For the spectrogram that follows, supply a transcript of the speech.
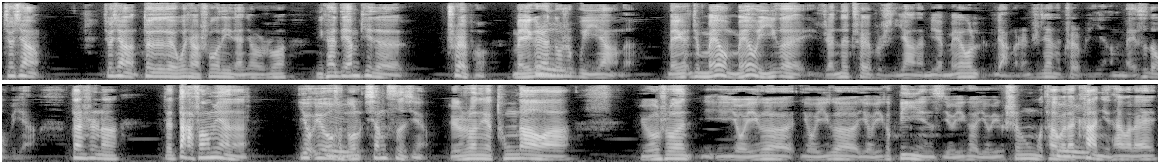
就像就像对对对，我想说的一点就是说，你看 DMP 的 trip，每个人都是不一样的，每个就没有没有一个人的 trip 是一样的，也没有两个人之间的 trip 一样的，每次都不一样。但是呢，在大方面呢，又又有很多相似性，比如说那个通道啊，比如说有一个有一个有一个 beings，有一个有一个生物，它会来看你，它会来。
